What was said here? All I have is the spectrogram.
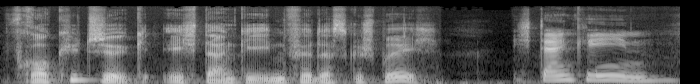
Frau Kütschük, ich danke Ihnen für das Gespräch. Ich danke Ihnen.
